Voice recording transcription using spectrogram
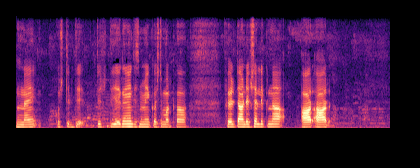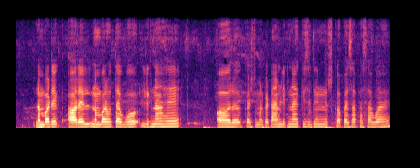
नए कुछ टिप्स टिप्स दिए गए हैं जिसमें कस्टमर का फेल ट्रांजेक्शन लिखना, आर आर नंबर एक, आर एल नंबर होता है वो लिखना है और कस्टमर का टाइम लिखना है, किस दिन उसका पैसा फंसा हुआ है।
